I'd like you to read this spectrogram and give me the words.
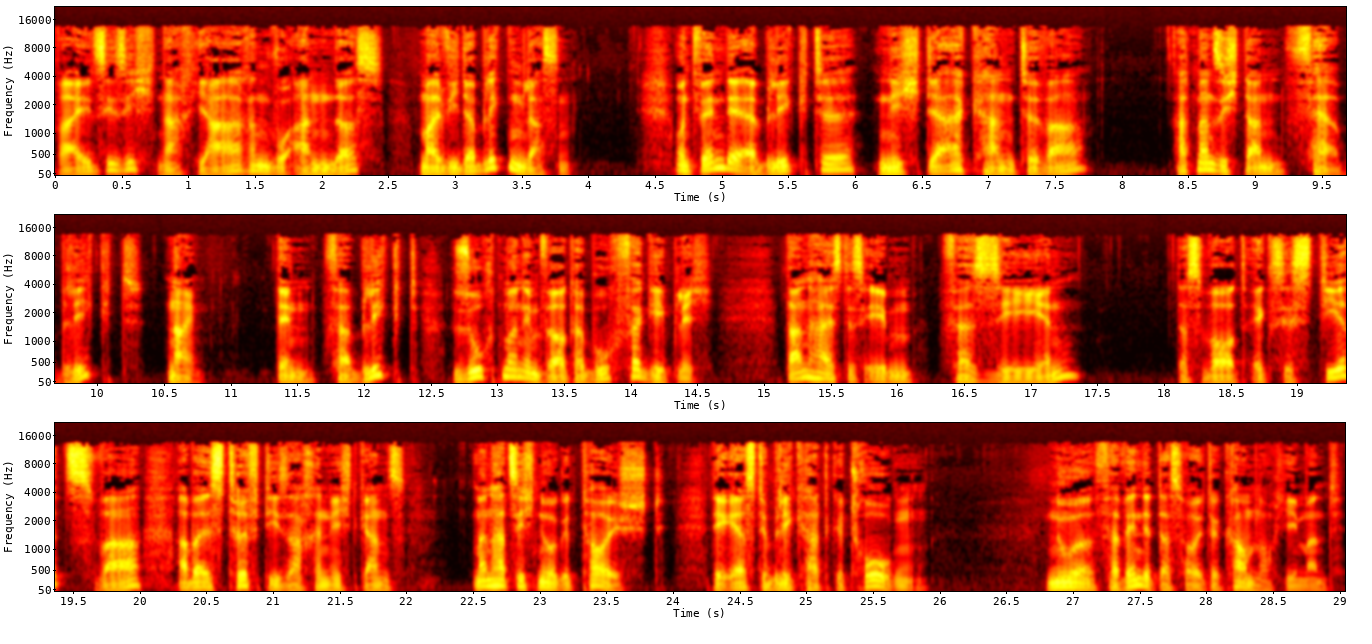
weil sie sich nach Jahren woanders mal wieder blicken lassen. Und wenn der Erblickte nicht der Erkannte war, hat man sich dann verblickt? Nein, denn verblickt sucht man im Wörterbuch vergeblich. Dann heißt es eben versehen. Das Wort existiert zwar, aber es trifft die Sache nicht ganz. Man hat sich nur getäuscht. Der erste Blick hat getrogen. Nur verwendet das heute kaum noch jemand.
